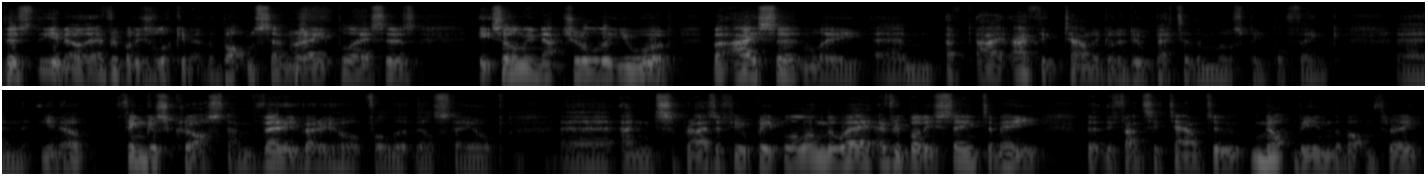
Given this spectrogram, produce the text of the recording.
There's, you know, everybody's looking at the bottom seven or eight places. It's only natural that you would. But I certainly, um, I, I think Town are going to do better than most people think. And you know, fingers crossed. I'm very, very hopeful that they'll stay up uh, and surprise a few people along the way. Everybody's saying to me that they fancy Town to not be in the bottom three.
